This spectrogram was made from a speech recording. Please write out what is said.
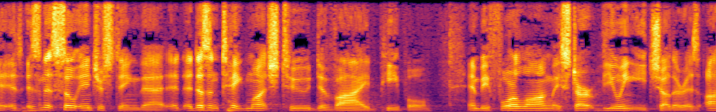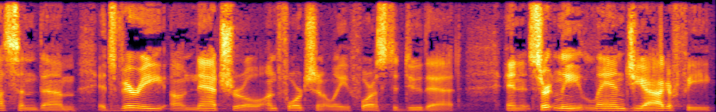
isn't it so interesting that it, it doesn't take much to divide people? And before long, they start viewing each other as us and them. It's very um, natural, unfortunately, for us to do that. And certainly, land geography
